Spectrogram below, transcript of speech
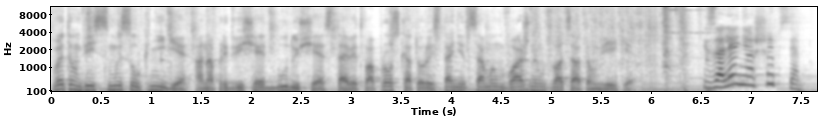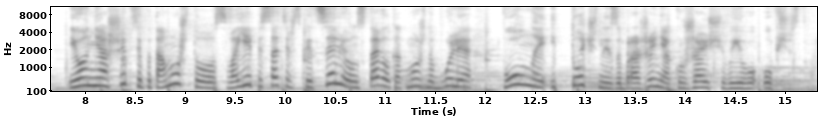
В этом весь смысл книги. Она предвещает будущее, ставит вопрос, который станет самым важным в 20 веке. Изоля не ошибся. И он не ошибся потому, что своей писательской целью он ставил как можно более полное и точное изображение окружающего его общества.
